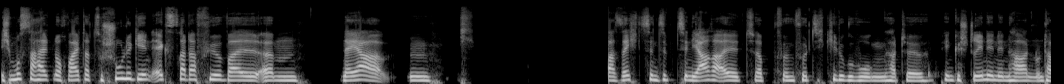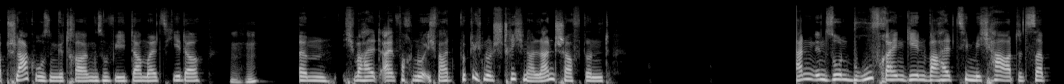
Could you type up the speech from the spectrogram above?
ich musste halt noch weiter zur Schule gehen extra dafür, weil, ähm, naja, mh, ich war 16, 17 Jahre alt, habe 45 Kilo gewogen, hatte pinke Strähnen in den Haaren und habe Schlaghosen getragen, so wie damals jeder. Mhm. Ähm, ich war halt einfach nur, ich war halt wirklich nur ein Strich in der Landschaft und dann in so einen Beruf reingehen war halt ziemlich hart. Deshalb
